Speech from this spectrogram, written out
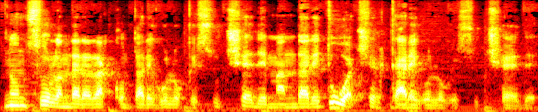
Non solo andare a raccontare quello che succede, ma andare tu a cercare quello che succede.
